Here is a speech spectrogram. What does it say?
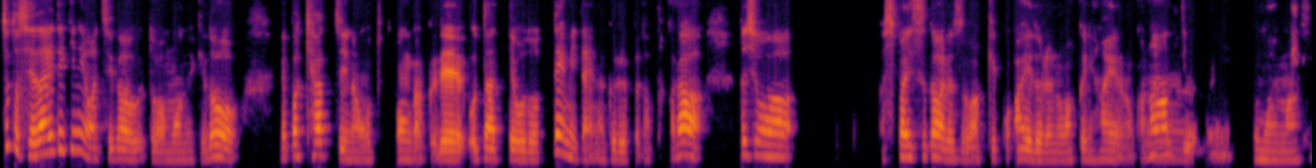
ちょっと世代的には違うとは思うんだけどやっぱキャッチーな音音楽で歌って踊ってみたいなグループだったから私はスパイスガールズは結構アイドルの枠に入るのかなっていうふうに思います。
